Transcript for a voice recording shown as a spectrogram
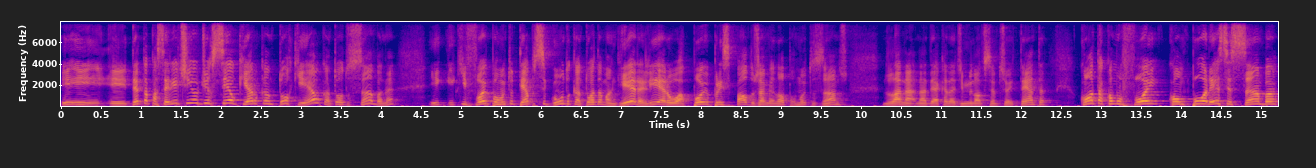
E, e, dentro da parceria tinha o Dirceu, que era o cantor, que é o cantor do samba, né? E, e, que foi por muito tempo segundo cantor da Mangueira ali, era o apoio principal do Jamelão por muitos anos lá na, na década de 1980. Conta como foi compor esse samba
